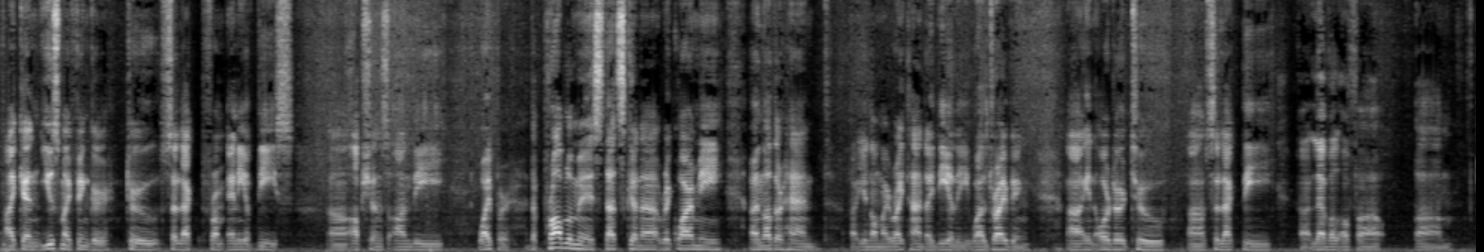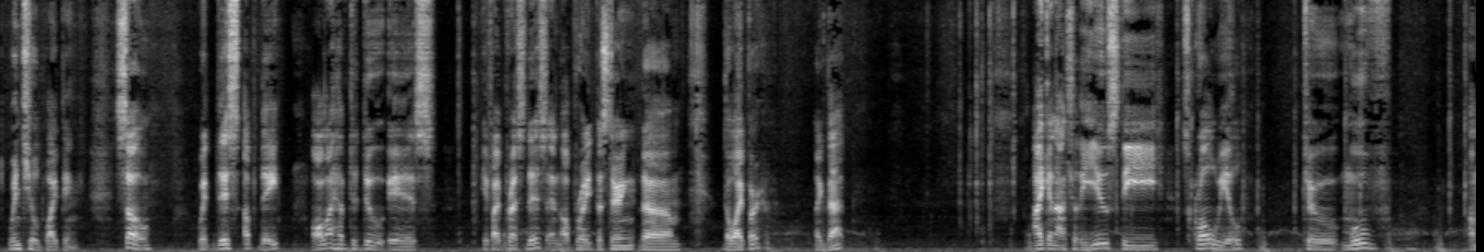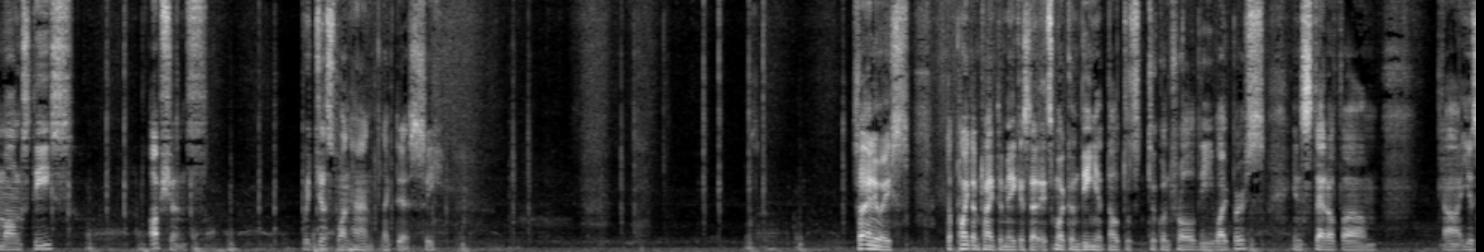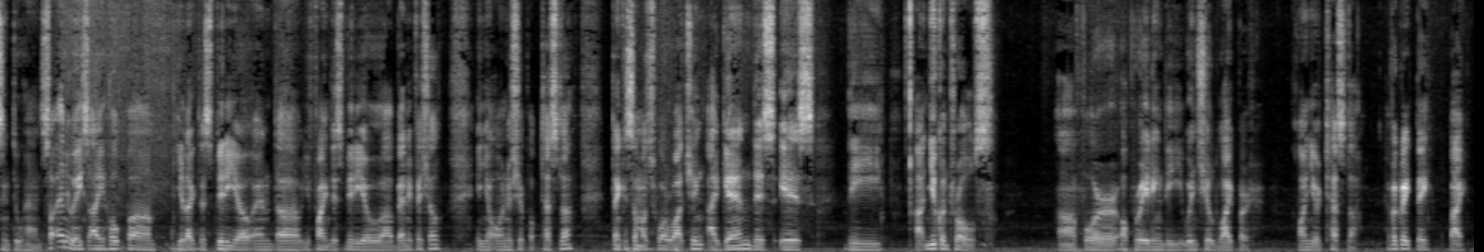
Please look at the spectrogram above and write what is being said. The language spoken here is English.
I can use my finger to select from any of these uh, options on the wiper. The problem is that's gonna require me another hand, uh, you know, my right hand ideally while driving uh, in order to uh, select the uh, level of uh, um, windshield wiping. So with this update, all I have to do is if I press this and operate the steering, the, the wiper like that, I can actually use the scroll wheel to move amongst these options with just one hand like this see? So anyways the point I'm trying to make is that it's more convenient now to, to control the wipers instead of um, uh, using two hands. So anyways I hope um, you like this video and uh, you find this video uh, beneficial in your ownership of Tesla. Thank you so much for watching. Again this is the uh, new controls uh, for operating the windshield wiper on your Tesla. Have a great day. Bye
